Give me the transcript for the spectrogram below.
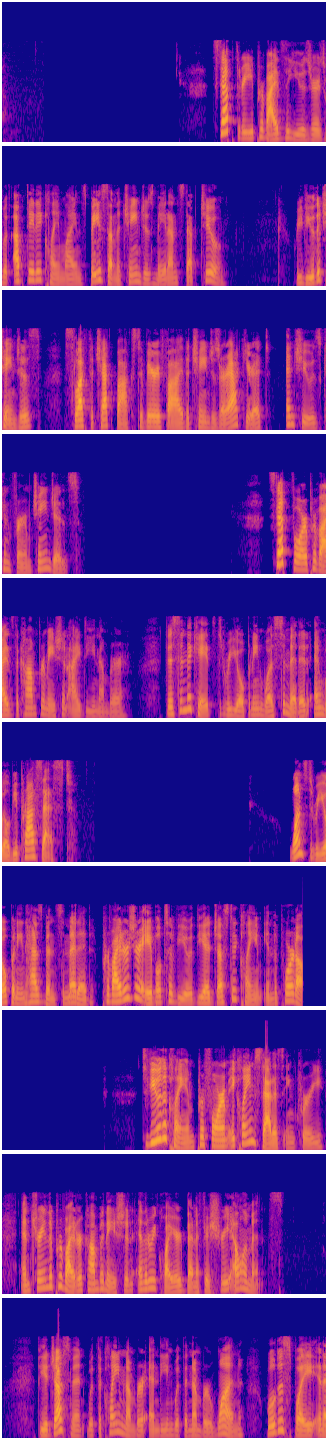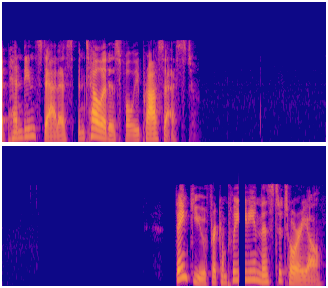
Step 3 provides the users with updated claim lines based on the changes made on Step 2. Review the changes, select the checkbox to verify the changes are accurate, and choose Confirm Changes. Step 4 provides the confirmation ID number. This indicates the reopening was submitted and will be processed. Once the reopening has been submitted, providers are able to view the adjusted claim in the portal. To view the claim, perform a claim status inquiry, entering the provider combination and the required beneficiary elements. The adjustment with the claim number ending with the number 1 will display in a pending status until it is fully processed. Thank you for completing this tutorial.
